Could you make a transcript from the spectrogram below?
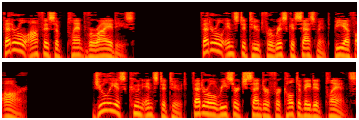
Federal Office of Plant Varieties. Federal Institute for Risk Assessment BFR Julius Kuhn Institute, Federal Research Center for Cultivated Plants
